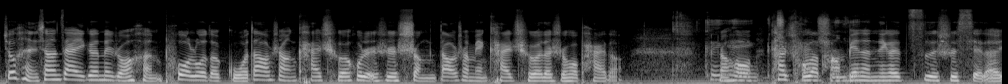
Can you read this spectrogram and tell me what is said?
就很像在一个那种很破落的国道上开车，或者是省道上面开车的时候拍的。然后它除了旁边的那个字是写的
